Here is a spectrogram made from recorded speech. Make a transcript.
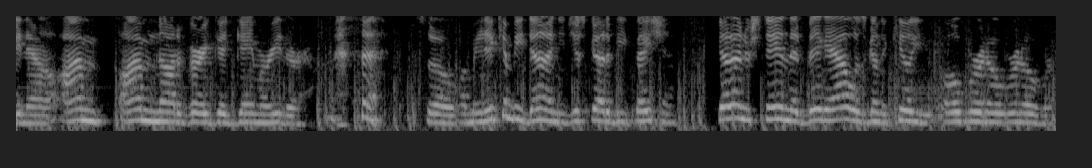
Hey now I'm I'm not a very good gamer either. so I mean it can be done. You just got to be patient. You got to understand that Big Al is going to kill you over and over and over.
